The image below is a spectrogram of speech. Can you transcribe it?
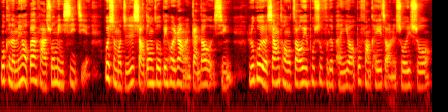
我可能没有办法说明细节，为什么只是小动作便会让人感到恶心？如果有相同遭遇不舒服的朋友，不妨可以找人说一说。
